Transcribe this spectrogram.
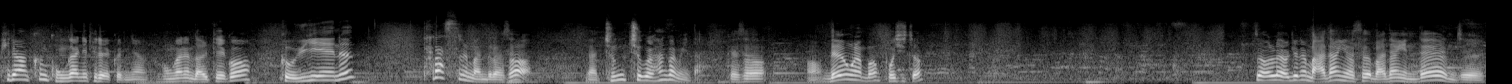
필요한 큰 공간이 필요했거든요. 그 공간을 넓히고 그 위에는 테라스를 만들어서 중축을 한 겁니다. 그래서 어, 내용을 한번 보시죠. 그래서 원래 여기는 마당이었어요. 마당인데 이제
